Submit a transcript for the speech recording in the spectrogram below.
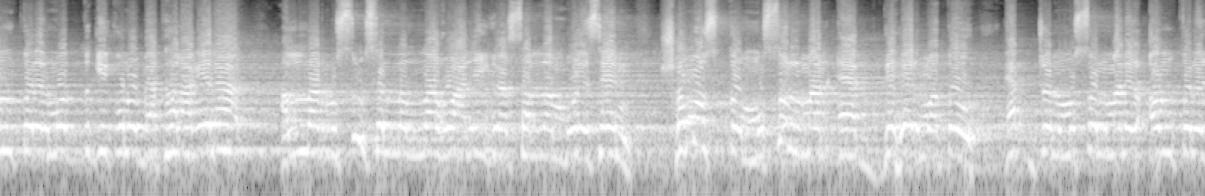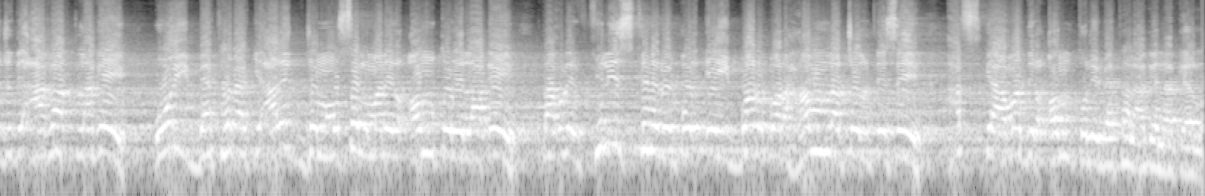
অন্তরের মধ্যে কি কোনো ব্যথা লাগে না? আল্লাহ রসুল সাল্লাহ আলী সাল্লাম বলেছেন, সমস্ত মুসলমান এক দেহের মতো, একজন মুসলমানের অন্তরে যদি আঘাত লাগে, ওই ব্যথাটা কি আরেকজন মুসলমানের অন্তরে লাগে? তাহলে ফিলিস্তিনের উপর এই বর্বর হামলা চলতেছে, আজকে আমাদের অন্তরে ব্যথা লাগে না কেন?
